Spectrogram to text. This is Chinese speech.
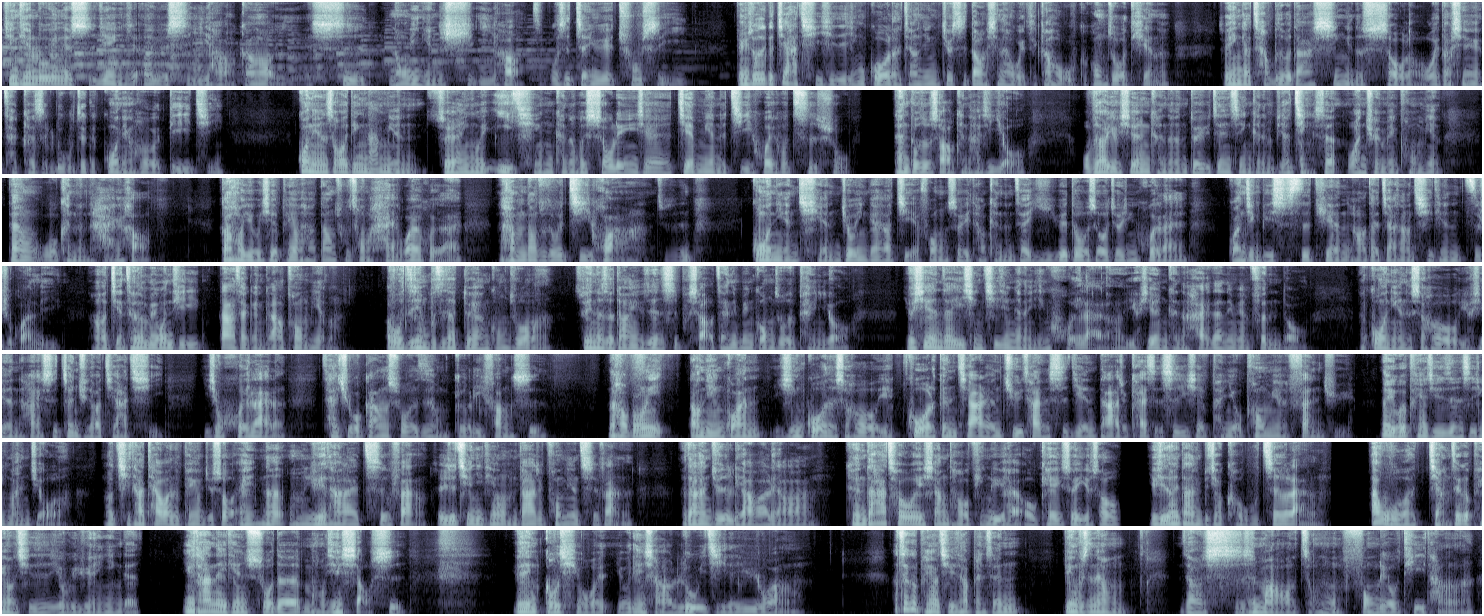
今天录音的时间已经是二月十一号，刚好也是农历年的十一号，只不过是正月初十一。等于说这个假期其实已经过了将近，就是到现在为止刚好五个工作天了，所以应该差不多大家心也都收了。我也到现在才开始录这个过年后的第一集。过年的时候一定难免，虽然因为疫情可能会收敛一些见面的机会或次数，但多多少少可能还是有。我不知道有些人可能对于这件事情可能比较谨慎，完全没碰面。但我可能还好，刚好有一些朋友，他当初从海外回来，他们当初都会计划，就是过年前就应该要解封，所以他可能在一月多的时候就已经回来关禁闭十四天，然后再加上七天自主管理，然后检测都没问题，大家才敢跟他碰面嘛。而我之前不是在对岸工作嘛，所以那时候当然也认识不少在那边工作的朋友，有些人在疫情期间可能已经回来了，有些人可能还在那边奋斗。那过年的时候，有些人还是争取到假期，也就回来了，采取我刚刚说的这种隔离方式。那好不容易到年关已经过的时候，也过了跟家人聚餐的时间，大家就开始是一些朋友碰面饭局。那有位朋友其实认识已经蛮久了，然后其他台湾的朋友就说：“哎，那我们约他来吃个饭。”所以就前几天我们大家就碰面吃饭了。那当然就是聊啊聊啊，可能大家臭味相投，频率还 OK，所以有时候有些东西当然比较口无遮拦。啊，我讲这个朋友其实有个原因的，因为他那天说的某件小事，有点勾起我有点想要录一集的欲望。那这个朋友其实他本身并不是那种你知道时髦、走那种风流倜傥啊，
